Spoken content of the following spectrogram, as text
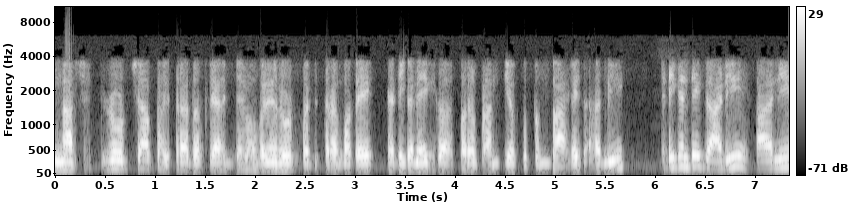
नाशिक रोडच्या परिसरात असलेल्या जयभवानी रोड परिसरामध्ये त्या ठिकाणी एक परप्रांतीय कुटुंब आहेत आणि त्या ठिकाणी ते गाडी आणि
